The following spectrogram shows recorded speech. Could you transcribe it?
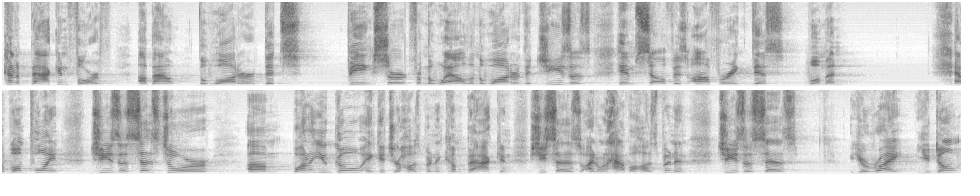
kind of back and forth about the water that's being served from the well and the water that Jesus himself is offering this woman. At one point, Jesus says to her, um, Why don't you go and get your husband and come back? And she says, I don't have a husband. And Jesus says, You're right, you don't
